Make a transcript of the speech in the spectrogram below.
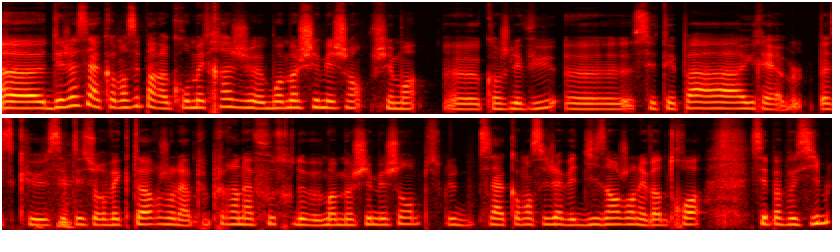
Euh, déjà, ça a commencé par un court métrage euh, Moi moche et méchant chez moi. Euh, quand je l'ai vu, euh, c'était pas agréable parce que c'était sur Vector. J'en ai un peu plus rien à foutre de Moi moche et méchant parce que ça a commencé, j'avais 10 ans, j'en ai 23. C'est pas possible.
